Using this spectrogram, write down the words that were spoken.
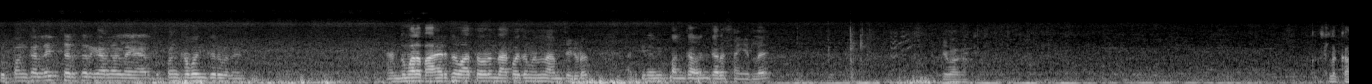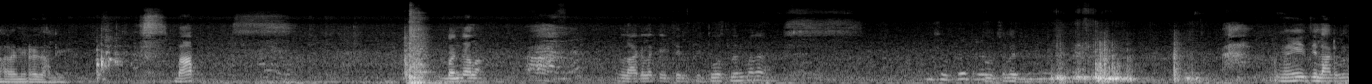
तो पंखा लईच चरचर करायला लागला यार तो पंखा बंद कर बरं आणि तुम्हाला बाहेरचं वातावरण दाखवायचं म्हणलं आमच्याकडं तिने तिला मी पंखा बंद करायला सांगितलं आहे ते बघा. कसलं काळं निळं झालंय. बाप. बंद झाला लागला काहीतरी ते. टोचलं ना मला. झोपत राहू. टोचलं ते नाही ते लागलं.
